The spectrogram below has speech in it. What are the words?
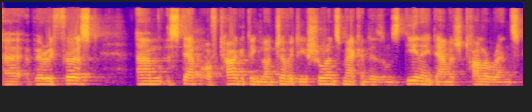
uh, very first um, step of targeting longevity assurance mechanisms, DNA damage tolerance,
